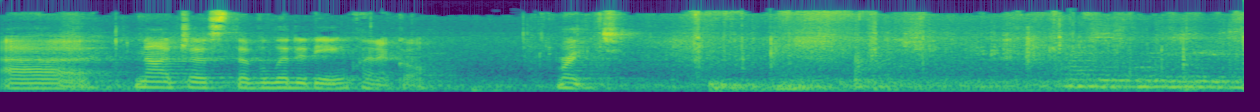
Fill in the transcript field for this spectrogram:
uh, not just the validity and clinical. Right. Ladies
